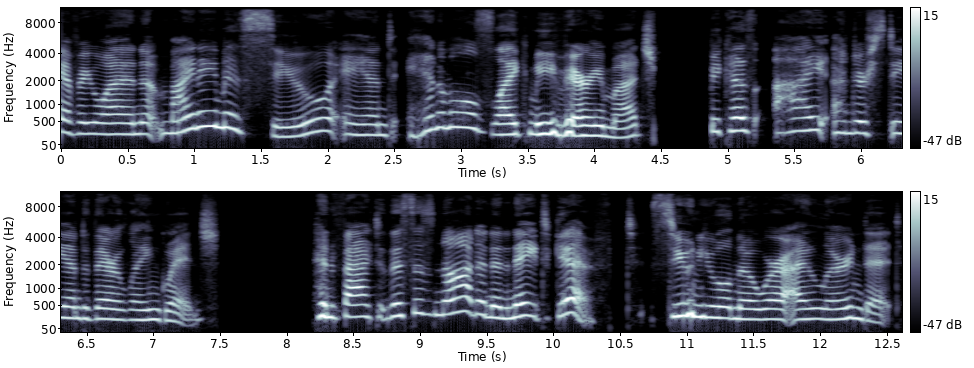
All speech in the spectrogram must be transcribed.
Everyone. My name is Sue, and animals like me very much because I understand their language. In fact, this is not an innate gift. Soon you will know where I learned it.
